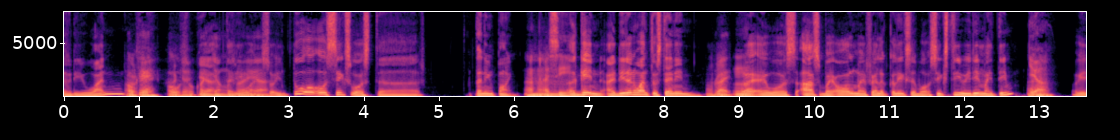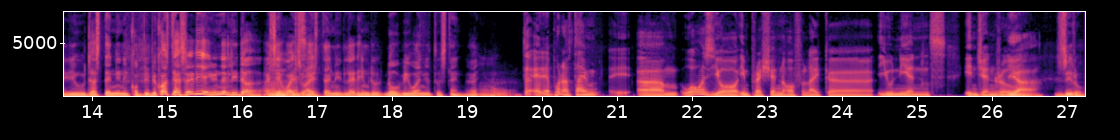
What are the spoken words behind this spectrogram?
31. Okay. Oh, Okay. so quite yeah, young. 31. right? Yeah. So in 2006 was the turning point. I see. Again, I didn't want to stand in. right. Mm. Right, I was asked by all my fellow colleagues about 60 within my team. Yeah. Okay, you just stand in and compete because there's already a union leader. I say, why I should I see. stand in? Let him do. No, we want you to stand. Right. So at that point of time, eh, um, what was your impression of like uh, unions in general? Yeah. Zero.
